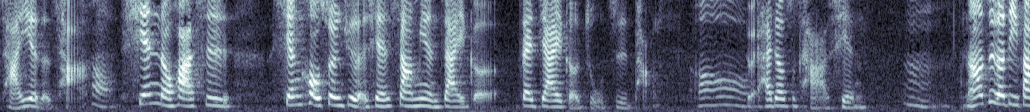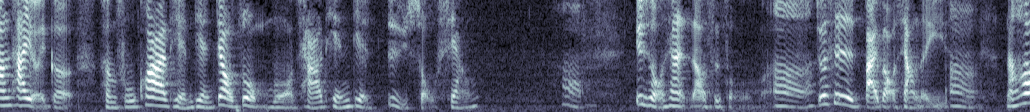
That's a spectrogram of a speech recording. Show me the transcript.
茶叶的茶，仙的话是先后顺序的先，上面再一个再加一个竹字旁，哦，对，它叫做茶仙，嗯。然后这个地方它有一个很浮夸的甜点，叫做抹茶甜点玉手香。哦，玉手香你知道是什么吗？嗯，就是百宝箱的意思。嗯，然后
